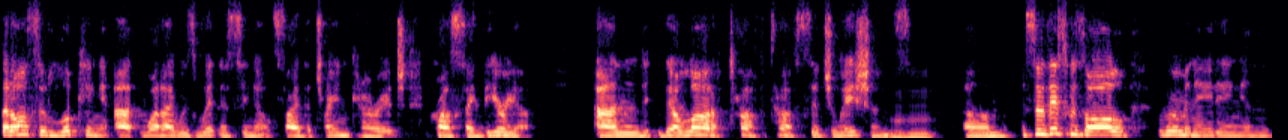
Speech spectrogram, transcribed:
but also looking at what I was witnessing outside the train carriage across Siberia. And there are a lot of tough, tough situations. Mm-hmm. Um, so this was all ruminating and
